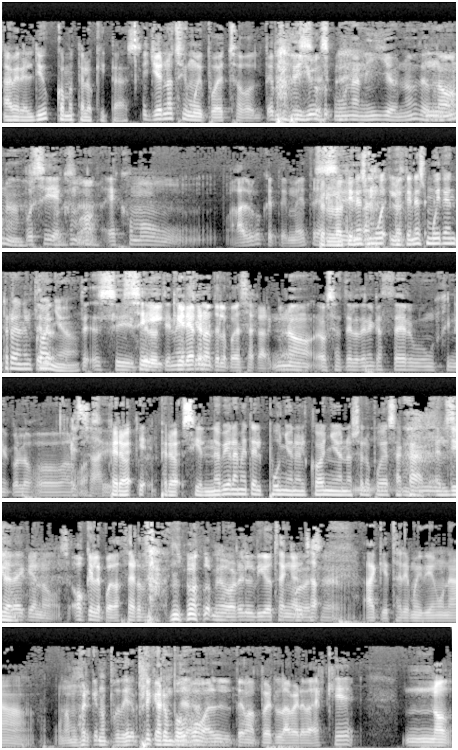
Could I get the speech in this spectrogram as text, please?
a ver, el Duke, ¿cómo te lo quitas? Yo no estoy muy puesto con el tema de You. Es como un anillo, ¿no? De No, pues sí, es como, sea, es como un- algo que te mete. Pero lo tienes muy, lo tienes muy dentro en el te lo- coño. te- sí, Sí, te lo tiene creo que... no te lo puedes sacar. claro. No, o sea, te lo tiene que hacer un ginecólogo o algo Exacto. así. Pero, eh, pero si el novio le mete el puño en el coño, no se lo puede sacar. Mm, El ve que no. O que le puede hacer daño. A lo mejor el dios está enganchado. Aquí estaría muy bien una, una mujer que nos pudiera explicar un poco va el tema. Pero la verdad es que no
